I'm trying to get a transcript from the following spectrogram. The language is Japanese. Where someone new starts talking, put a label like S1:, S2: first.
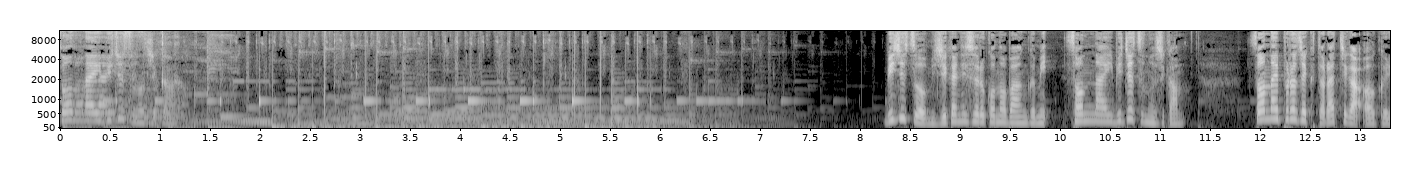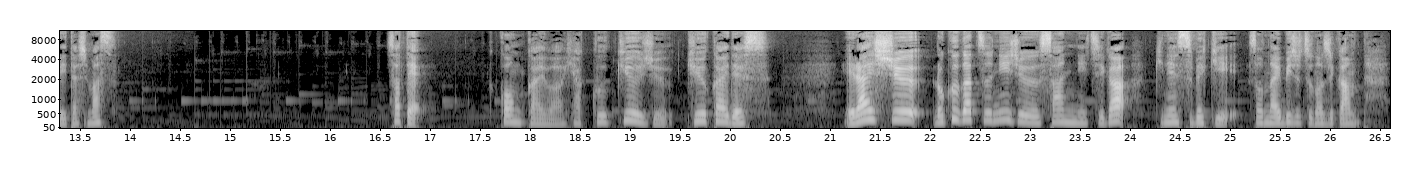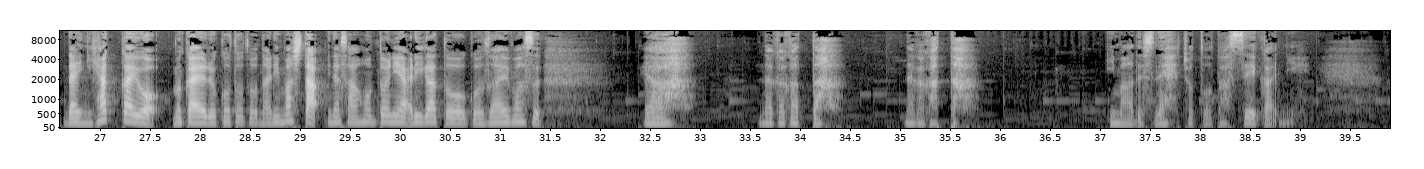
S1: そんな美術の時間美術を身近にするこの番組、そんな美術の時間。そんなプロジェクトラッチがお送りいたします。さて、今回は199回です。来週6月23日が記念すべき、そんな美術の時間第200回を迎えることとなりました。皆さん本当にありがとうございます。いやー、長かった。長かった。今はですね、ちょっと達成感に、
